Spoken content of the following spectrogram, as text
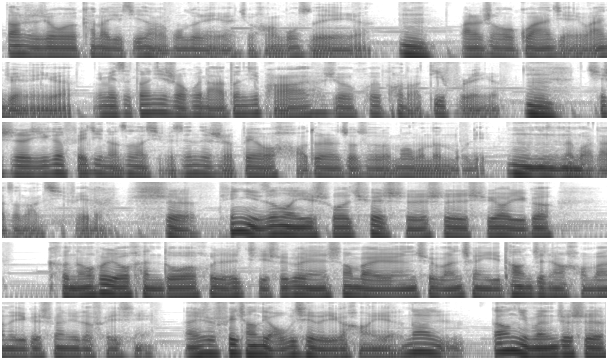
当时就会看到一些机场的工作人员，就航空公司的人员。嗯完了之后过安检有安检人员，你每次登机时候会拿登机牌儿，就会碰到地服人员。嗯其实一个飞机能正常起飞，真的是背后好多人做出了默默的努力，嗯嗯嗯才能把，它正常起飞的。是。听你这么一说，确实是需要一个可能会有很多或者是几十个人、上百人去完成一趟这场航班的一个顺利的飞行，还是非常了不起的一个行业。那当你们就是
